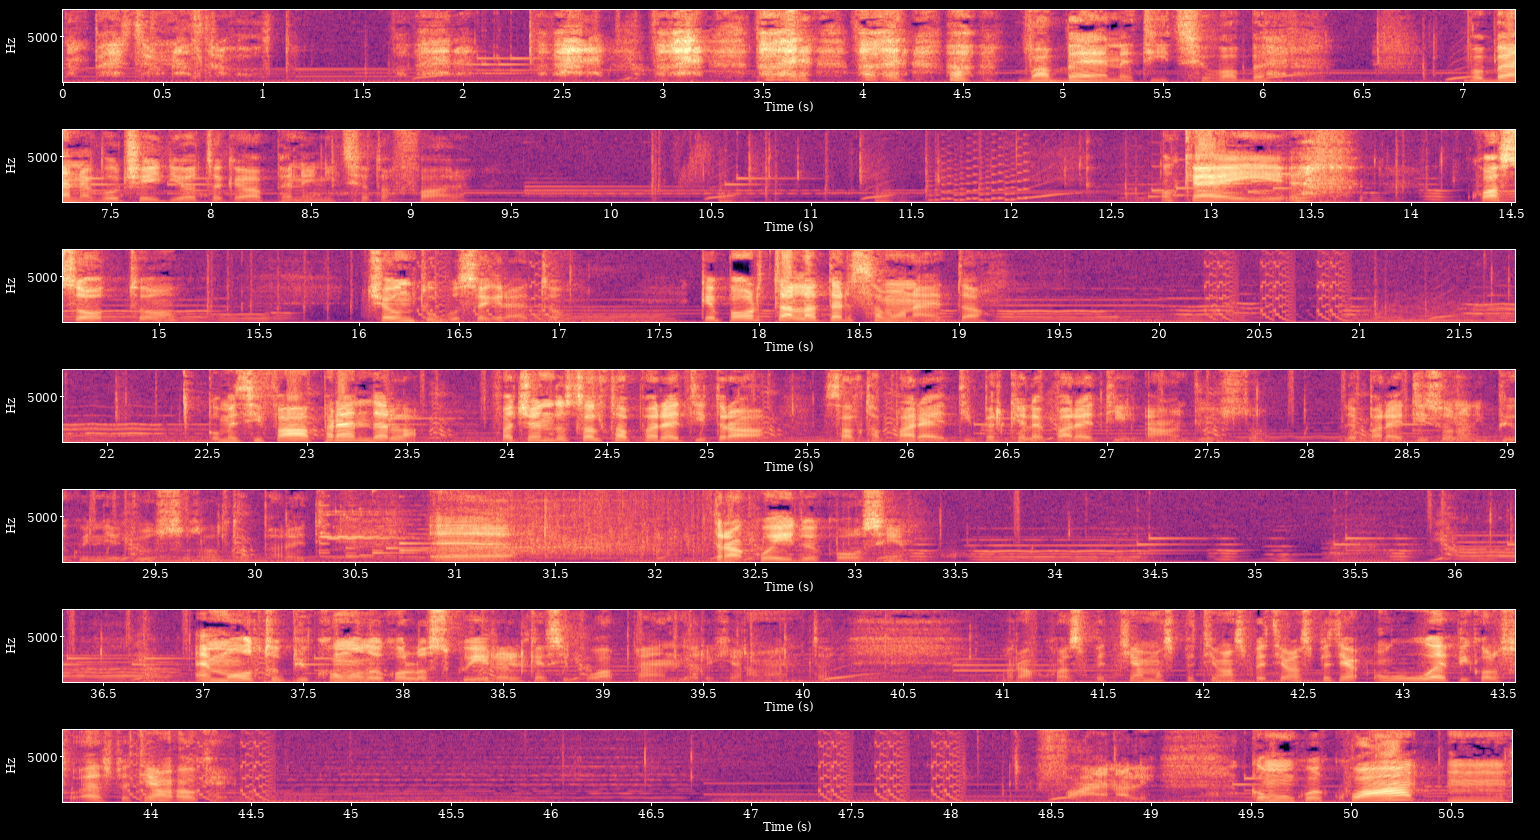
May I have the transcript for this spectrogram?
Non perdere un'altra volta. Va bene, va bene, va bene, va bene, va bene. Ah, va bene, tizio, va bene. Va bene, voce idiota che ho appena iniziato a fare. Ok, qua sotto c'è un tubo segreto che porta alla terza moneta. Come si fa a prenderla? Facendo saltapareti tra... Saltapareti, perché le pareti... Ah, giusto. Le pareti sono di più, quindi è giusto saltapareti. Eh, tra quei due cosi. È molto più comodo con lo squirrel che si può appendere, chiaramente. Ora qua aspettiamo, aspettiamo, aspettiamo, aspettiamo. Uh, è piccolo. Eh, aspettiamo, ok. Finally. Comunque qua... Mm,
